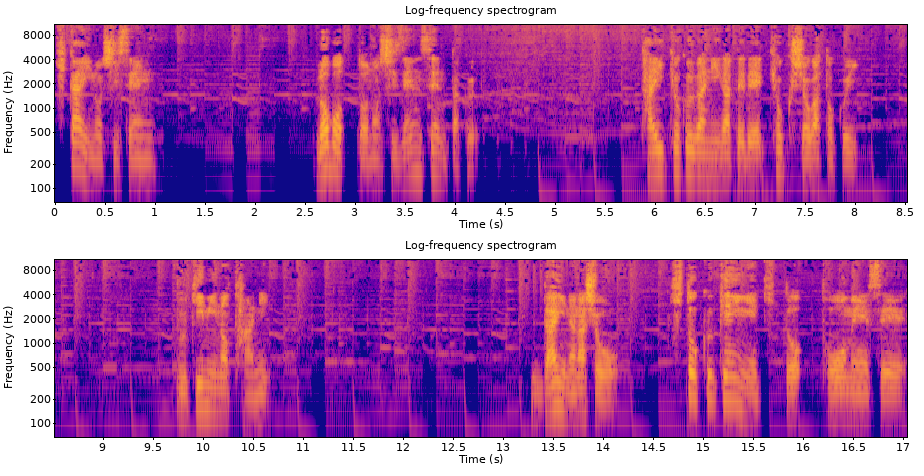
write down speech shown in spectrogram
機械の視線。ロボットの自然選択。対局が苦手で局所が得意。不気味の谷。第7章。既得権益と透明性。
